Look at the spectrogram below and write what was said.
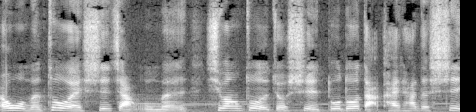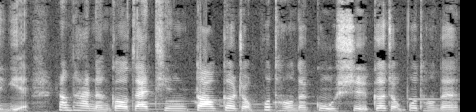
而我们作为师长，我们希望做的就是多多打开他的视野，让他能够在听到各种不同的故事、各种不同的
